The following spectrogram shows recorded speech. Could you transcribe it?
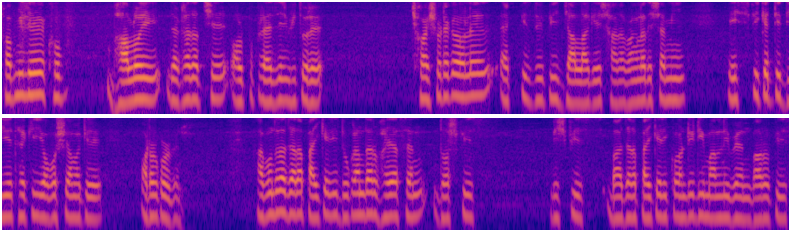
সব মিলিয়ে খুব ভালোই দেখা যাচ্ছে অল্প প্রাইজের ভিতরে। ছয়শো টাকা হলে এক পিস দুই পিস যা লাগে সারা বাংলাদেশে আমি এই স্পিকারটি দিয়ে থাকি, অবশ্যই আমাকে অর্ডার করবেন। আর বন্ধুরা, যারা পাইকারি দোকানদার ভাই আছেন, দশ পিস বিশ পিস বা যারা পাইকারি কোয়ান্টিটি মাল নেবেন, বারো পিস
